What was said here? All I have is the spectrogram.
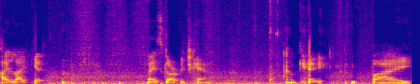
I like it. Nice garbage can. Okay, bye.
